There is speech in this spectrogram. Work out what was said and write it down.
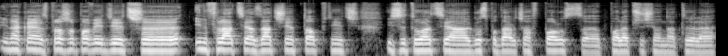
I na koniec proszę powiedzieć, czy inflacja zacznie topnieć i sytuacja gospodarcza w Polsce polepszy się na tyle,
